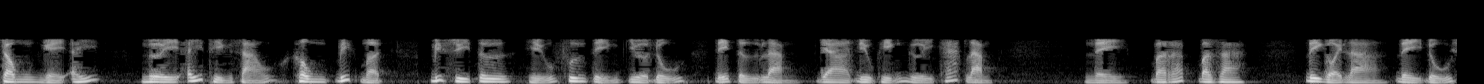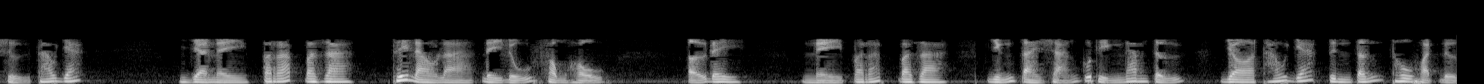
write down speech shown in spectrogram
Trong nghề ấy, người ấy thiện xảo, không biết mệt, biết suy tư, hiểu phương tiện vừa đủ để tự làm và điều khiển người khác làm. Này Parabhaja, đây gọi là đầy đủ sự tháo giác. Và này Parabhaja, thế nào là đầy đủ phòng hộ? Ở đây, này Parabhaja, những tài sản của thiện nam tử do tháo giác tinh tấn thu hoạch được,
